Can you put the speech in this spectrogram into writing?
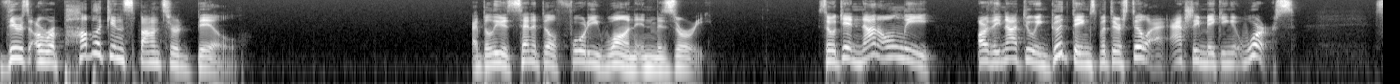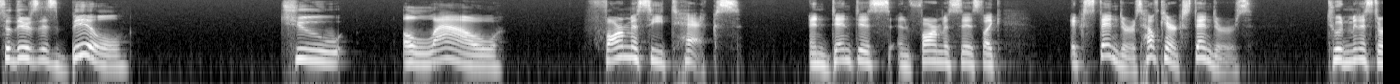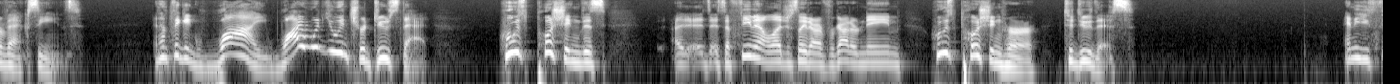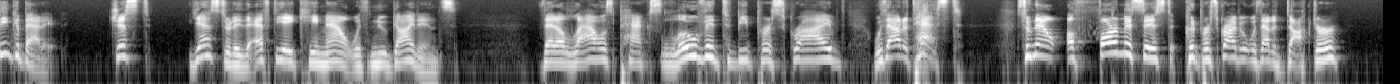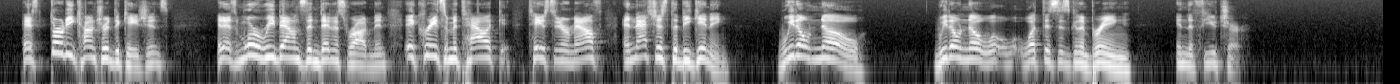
There's a Republican sponsored bill. I believe it's Senate Bill 41 in Missouri. So, again, not only are they not doing good things, but they're still actually making it worse. So, there's this bill to allow pharmacy techs and dentists and pharmacists, like extenders, healthcare extenders, to administer vaccines. And I'm thinking, why? Why would you introduce that? Who's pushing this? Uh, it's a female legislator. I forgot her name. Who's pushing her to do this? And you think about it, just yesterday, the FDA came out with new guidance that allows Paxlovid to be prescribed without a test. So now a pharmacist could prescribe it without a doctor. It has 30 contraindications. It has more rebounds than Dennis Rodman. It creates a metallic taste in your mouth, and that's just the beginning. We don't know. We don't know what, what this is going to bring in the future.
